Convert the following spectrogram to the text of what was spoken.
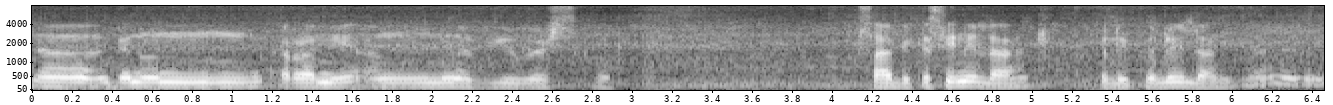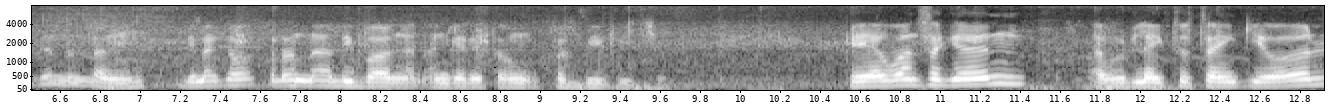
na ganun karami ang mga viewers ko. Sabi kasi nila, tuloy-tuloy lang. Ah, ganun lang. Ginagawa ko lang na libangan ang ganitong pagbibideo. Kaya once again, I would like to thank you all.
